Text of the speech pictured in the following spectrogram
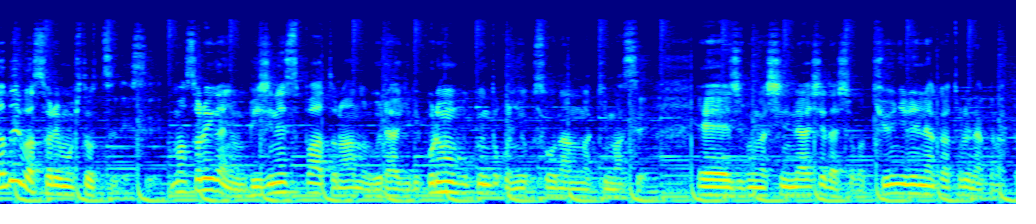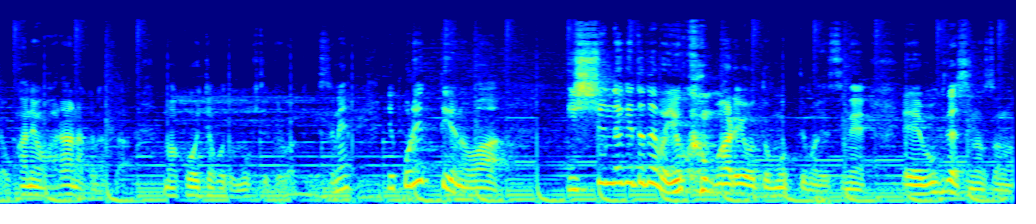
例えばそれも一つです、まあ、それ以外にもビジネスパートナーの裏切り。これも僕のところによく相談が来ます、えー自分が信頼してた人が急に連絡が取れなくなった。お金を払わなくなった、まあ、こういったことも起きてくるわけですよね。でこれっていうのは一瞬だけ例えばよく思われようと思ってもですね、えー、僕たちのその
